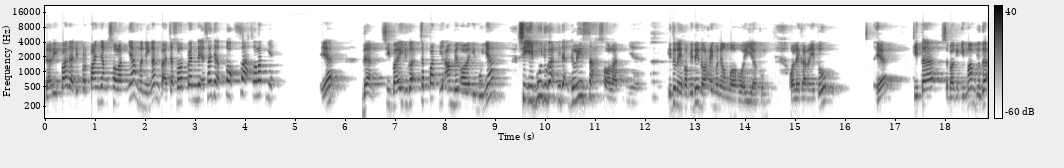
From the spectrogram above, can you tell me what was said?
daripada diperpanjang sholatnya mendingan baca sholat pendek saja toh sah sholatnya. Ya. Dan si bayi juga cepat diambil oleh ibunya, si ibu juga tidak gelisah sholatnya. Itulah Khofiddin rahimani Allah wa iyyakum. Oleh karena itu ya, kita sebagai imam juga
